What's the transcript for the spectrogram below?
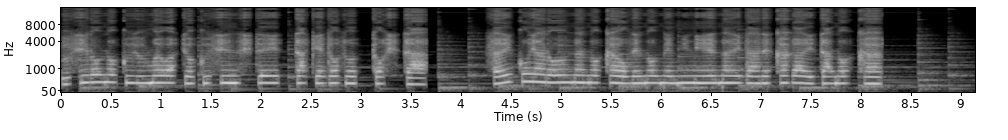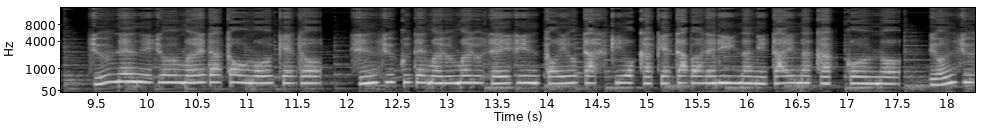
後ろの車は直進していったけどゾッとした。サイコ野郎なのか俺の目に見えない誰かがいたのか。10年以上前だと思うけど、新宿で〇〇成人というタスキをかけたバレリーナみたいな格好の、40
